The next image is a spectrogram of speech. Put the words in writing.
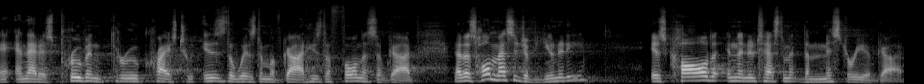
and that is proven through Christ, who is the wisdom of God. He's the fullness of God. Now, this whole message of unity is called in the New Testament the mystery of God.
